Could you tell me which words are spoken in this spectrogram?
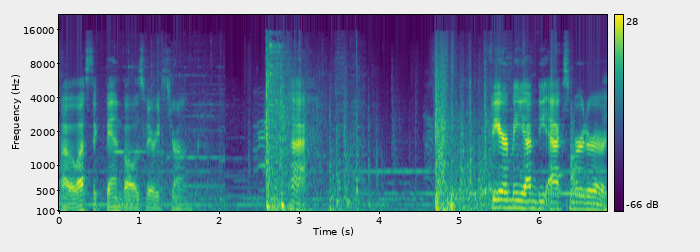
Wow, Elastic band ball is very strong. Ha! Fear me, I'm the Axe Murderer!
